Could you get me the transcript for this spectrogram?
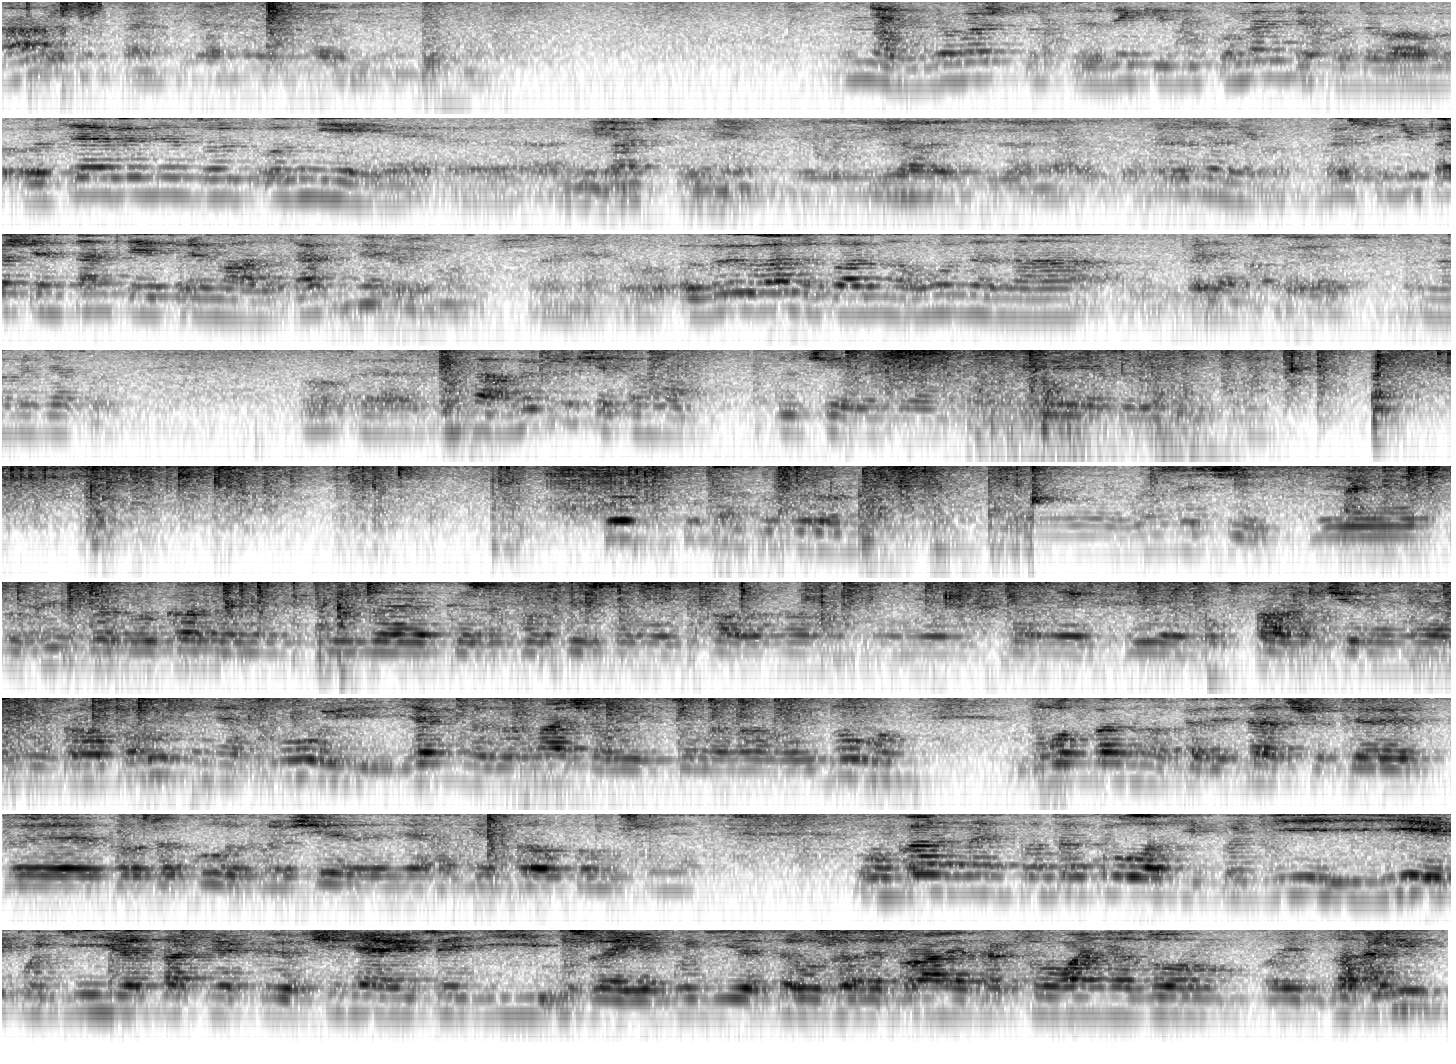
А? я не, не обізнаний цим. Ні, ну ви ж тут деякі документи подавали. Оце ви не з од- однієї е, Ні, адвокатської. ні, я індивідуально. Зрозуміло. Ви в суді першої інстанції приймали, так? Не приймав. Понятно. Ви у вас укладена угода на апеляцію. Апеляцію, так. На. Ну, Да, виключи тому включили біля світла. Хто хто там прокурор? Е, Ваша честь, е, позиція адвоката не відповідає, скажімо, фактичним обставинам е, самих е, обставин вчинення адмінправопорушення. Ну і як ми зазначили, і цьому нам відомо, було складено 54 е, протоколи про вчинення адмінправопорушення. У вказаних протоколах і події є подія, так як вчиняються дії, вже є подія, це вже неправильне трактування норм взагалі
